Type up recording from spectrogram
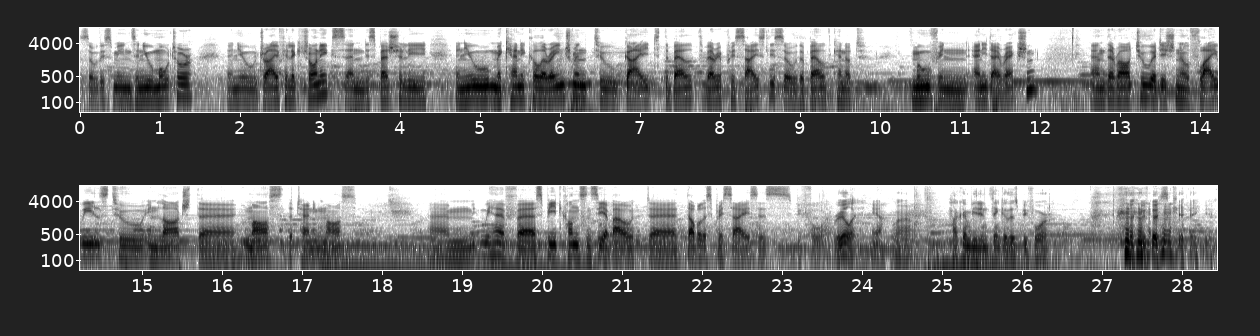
so this means a new motor, a new drive electronics, and especially a new mechanical arrangement to guide the belt very precisely, so the belt cannot move in any direction. And there are two additional flywheels to enlarge the mass, the turning mass. Um, we have uh, speed constancy about uh, double as precise as before. Really? Yeah. Wow. How come you didn't think of this before? Just kidding.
